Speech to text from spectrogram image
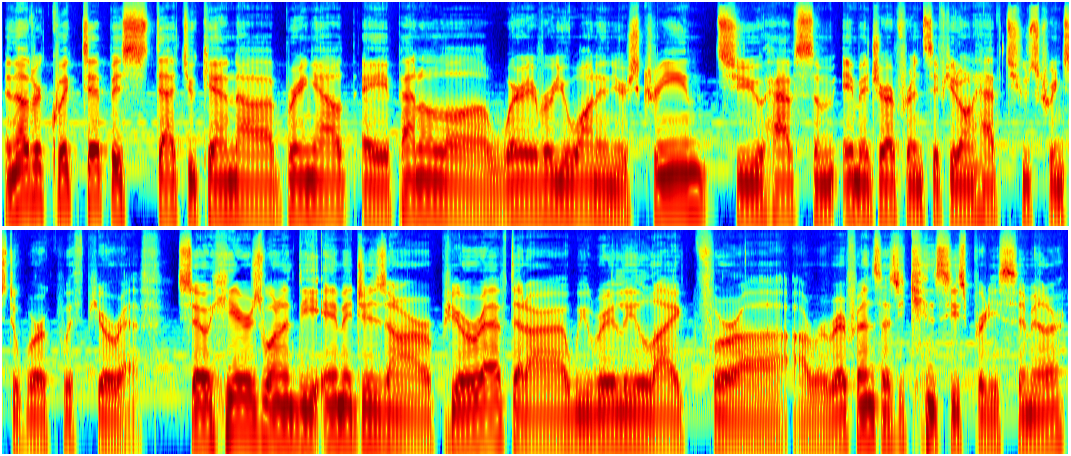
Another quick tip is that you can uh, bring out a panel uh, wherever you want in your screen to have some image reference if you don't have two screens to work with PureRef. So here's one of the images on our PureRef that uh, we really like for uh, our reference. As you can see, it's pretty similar.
